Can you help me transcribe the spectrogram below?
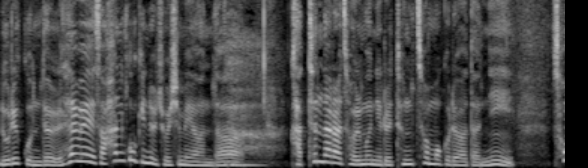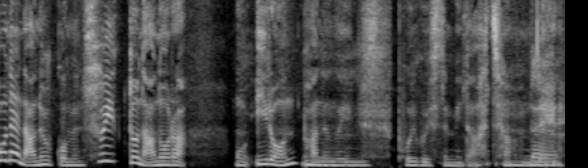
누리꾼들 해외에서 한국인을 조심해야 한다. 아. 같은 나라 젊은이를 등쳐먹으려 하다니 손에 나눌 거면 수익도 나눠라. 뭐 이런 반응을 음. 보이고 있습니다. 참. 네. 네.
